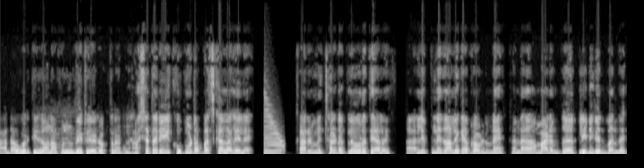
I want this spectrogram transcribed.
आता वरती जाऊन आपण भेटूया डॉक्टरांना. अशा तऱ्हेने खूप मोठा पचका झालेला आहे. कारण मी थर्ड फ्लोअरवरती आलोय. लिफ्टने आलोय काय प्रॉब्लेम नाही. पण मॅडम क्लिनिकच बंद आहे.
